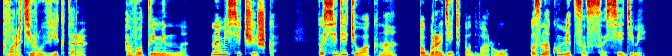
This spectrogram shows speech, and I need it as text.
«Квартиру Виктора? Вот именно, на месячишко. Посидеть у окна, побродить по двору, познакомиться с соседями.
